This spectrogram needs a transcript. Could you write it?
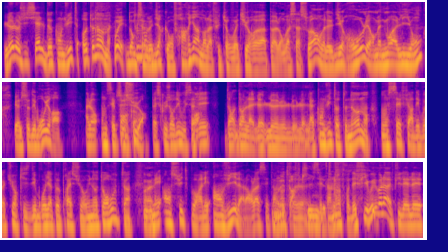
le logiciel de conduite autonome. Oui, donc Tout ça monde- veut dire qu'on fera rien dans la future voiture Apple. On va s'asseoir, on va lui dire roule et emmène-moi à Lyon et elle se débrouillera. Alors, on ne sait pas C'est encore. sûr. Parce qu'aujourd'hui, vous savez, dans, dans la, le- le- le- la conduite autonome, on sait faire des voitures qui se débrouillent à peu près sur une autoroute. Ouais. Mais ensuite, pour aller en ville, alors là, c'est un autre, c'est un tout. autre défi. Oui, voilà. Et puis les, les-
